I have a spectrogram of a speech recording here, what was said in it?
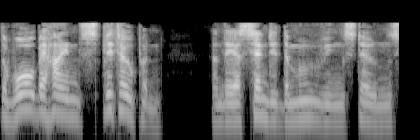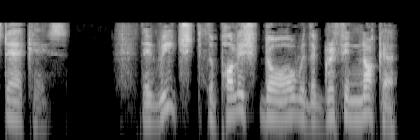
the wall behind split open, and they ascended the moving stone staircase. They reached the polished door with the griffin knocker,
